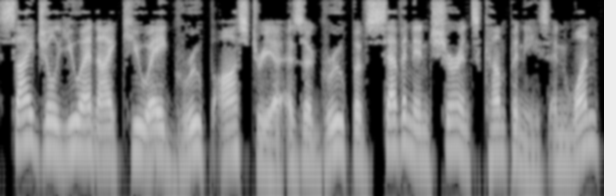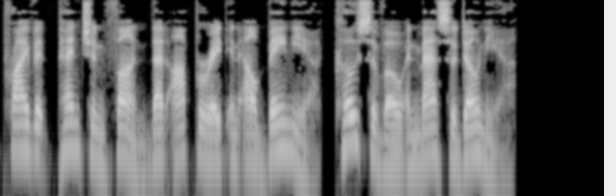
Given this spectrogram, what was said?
Sigal UNIQA Group Austria is a group of seven insurance companies and one private pension fund that operate in Albania, Kosovo and Macedonia.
